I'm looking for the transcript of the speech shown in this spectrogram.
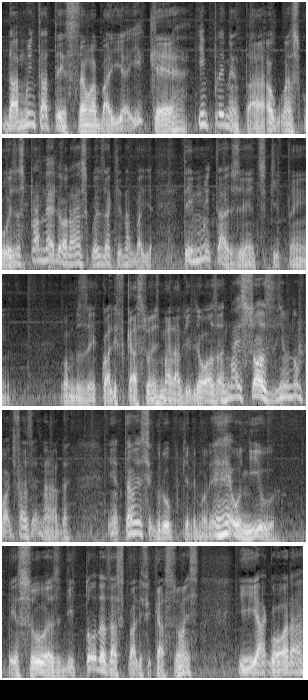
dá muita atenção à Bahia e quer implementar algumas coisas para melhorar as coisas aqui na Bahia. Tem muita gente que tem, vamos dizer, qualificações maravilhosas, mas sozinho não pode fazer nada. Então esse grupo que ele reuniu pessoas de todas as qualificações e agora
